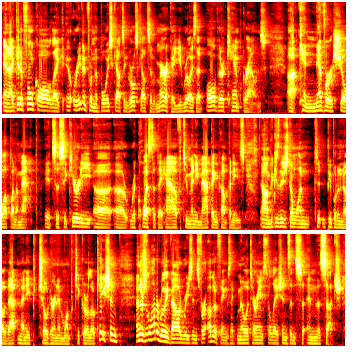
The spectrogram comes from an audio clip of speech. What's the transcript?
And I get a phone call, like, or even from the Boy Scouts and Girl Scouts of America, you realize that all of their campgrounds uh, can never show up on a map. It's a security uh, uh, request that they have to many mapping companies um, because they just don't want to, people to know that many children in one particular location. And there's a lot of really valid reasons for other things like military installations and, and the such.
